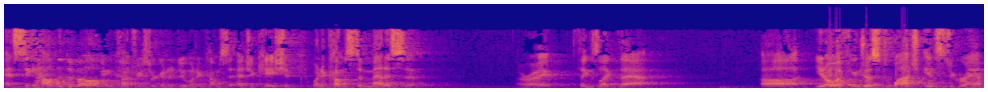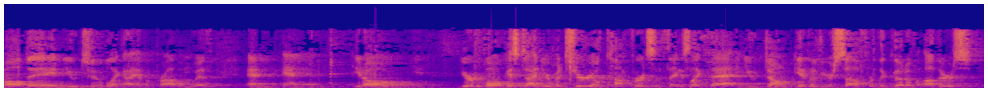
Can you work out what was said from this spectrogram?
and see how the developing countries are going to do when it comes to education, when it comes to medicine. All right? Things like that. Uh, you know, if you just watch Instagram all day and YouTube, like I have a problem with, and, and, you know, you're focused on your material comforts and things like that, and you don't give of yourself for the good of others,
